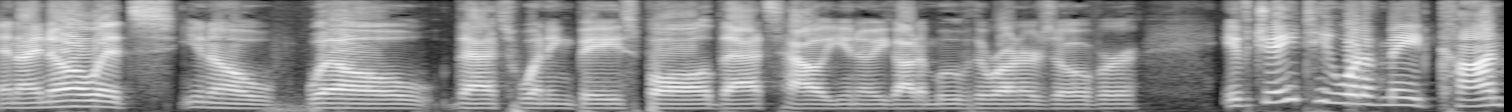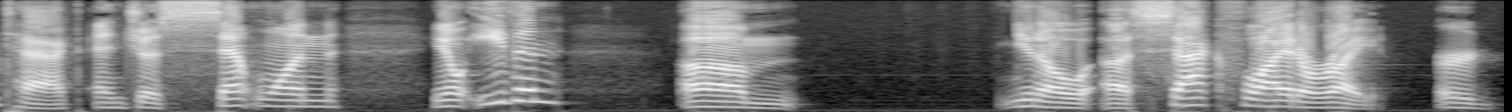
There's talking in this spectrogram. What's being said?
And I know it's, you know, well, that's winning baseball. That's how, you know, you got to move the runners over. If JT would have made contact and just sent one, you know, even, um, you know, a sac fly to right or,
